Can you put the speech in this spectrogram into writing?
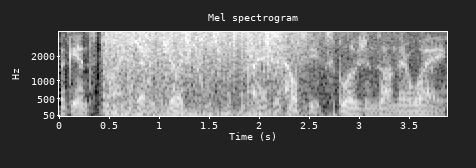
Against my better judgment, I had to help the explosions on their way.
